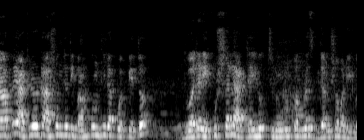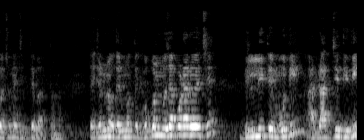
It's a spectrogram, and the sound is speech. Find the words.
না পেয়ে, আঠেরোটা আসন যদি বামপন্থীরা পেত দু হাজার একুশ সালে আর যাই হোক তৃণমূল কংগ্রেস বিধানসভা নির্বাচনে জিততে পারত না। তাই জন্য ওদের মধ্যে গোপন বোঝাপড়া রয়েছে, দিল্লিতে মোদি আর রাজ্যে দিদি,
